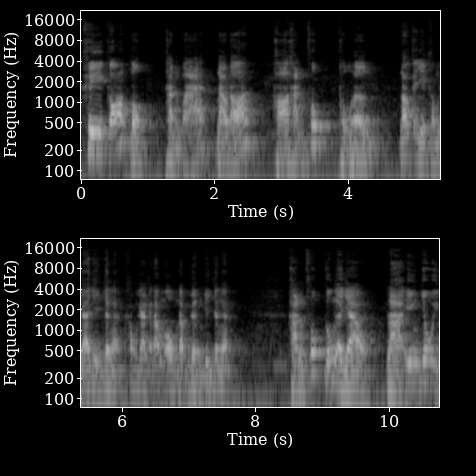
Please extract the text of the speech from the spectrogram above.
khi có một thành quả nào đó họ hạnh phúc, thụ hưởng. Nói cái gì không ra gì chân á, không ra cái đám ôn đám gừng gì chân á. Hạnh phúc của người giàu là yên vui,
